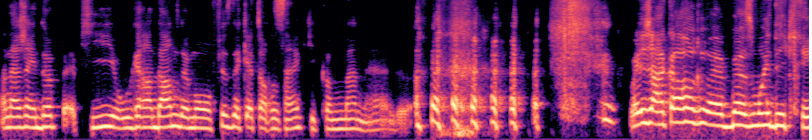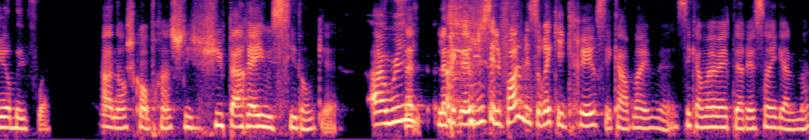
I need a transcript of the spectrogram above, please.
agenda papier aux grandes dames de mon fils de 14 ans qui est comme maman. oui, j'ai encore besoin d'écrire des fois. Ah non, je comprends. Je, je suis pareil aussi, donc ah oui? La, technologie, c'est le fun, mais c'est vrai qu'écrire, c'est quand même, c'est quand même intéressant également.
